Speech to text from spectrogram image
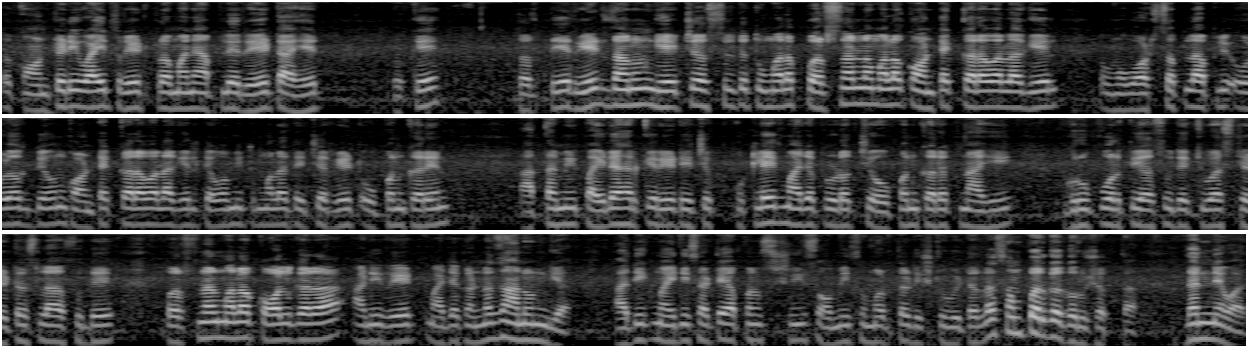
तर क्वांटिटी वाईज रेटप्रमाणे आपले रेट आहेत ओके तर ते रेट जाणून घ्यायचे असतील तर तुम्हाला पर्सनलला मला कॉन्टॅक्ट करावा लागेल. व्हॉट्सअपला आपली ओळख देऊन कॉन्टॅक्ट करावा लागेल तेव्हा मी तुम्हाला त्याचे रेट ओपन करेन. आता मी पहिल्यासारखे रेट याचे कुठलेच माझ्या प्रोडक्टचे ओपन करत नाही. ग्रुपवरती असू दे किंवा स्टेटसला असू दे. पर्सनल मला कॉल करा आणि रेट माझ्याकडनं जाणून घ्या. अधिक माहितीसाठी आपण श्री स्वामी समर्थ डिस्ट्रीब्युटरला संपर्क करू शकता. धन्यवाद.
